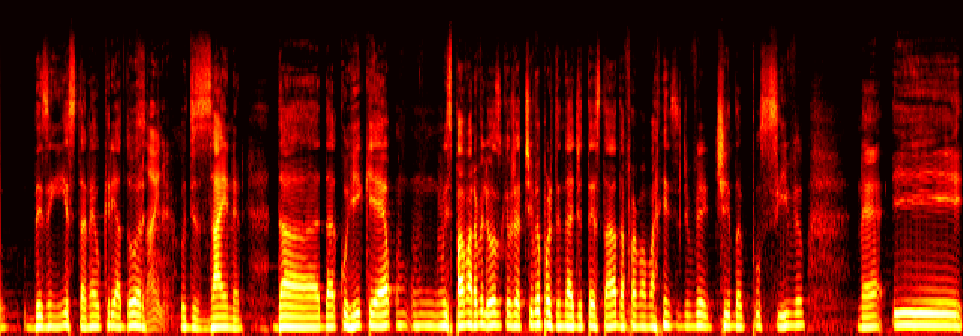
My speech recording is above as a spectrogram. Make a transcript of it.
o desenhista, né, o criador, designer. o designer da, da Curri, que é um, um spa maravilhoso que eu já tive a oportunidade de testar da forma mais divertida possível né? E,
